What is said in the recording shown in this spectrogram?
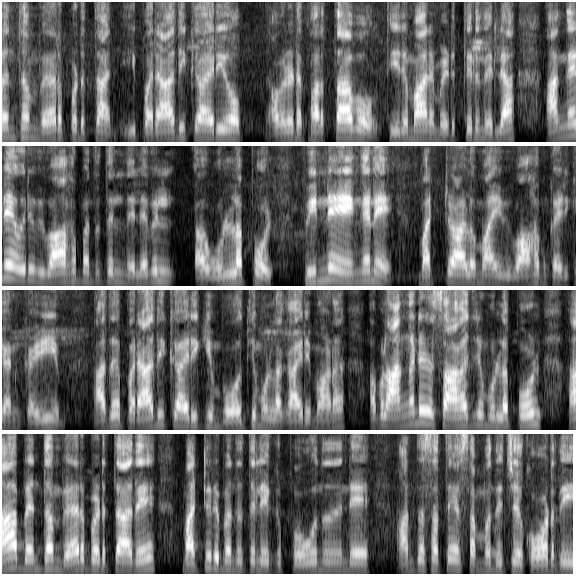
ബന്ധം വേർപ്പെടുത്താൻ ഈ പരാതിക്കാരിയോ അവരുടെ ഭർത്താവോ തീരുമാനമെടുത്തിരുന്നില്ല. അങ്ങനെ ഒരു വിവാഹ ബന്ധത്തിൽ നിലവിൽ ഉള്ളപ്പോൾ പിന്നെ എങ്ങനെ മറ്റൊരാളുമായി വിവാഹം കഴിക്കാൻ കഴിയും. അത് പരാതിക്കാരിക്കും ബോധ്യമുള്ള കാര്യമാണ്. അപ്പോൾ അങ്ങനെ ഒരു സാഹചര്യം ഉള്ളപ്പോൾ ആ ബന്ധം വേർപെടുത്താതെ മറ്റൊരു ബന്ധത്തിലേക്ക് പോകുന്നതിന്റെ അന്തസ്സത്തെ സംബന്ധിച്ച് കോടതി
